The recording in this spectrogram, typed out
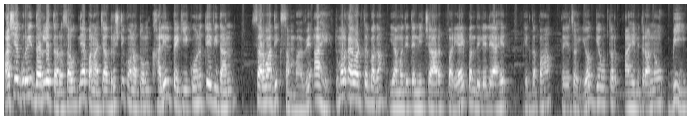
असे गृहीत धरले तर संज्ञापनाच्या दृष्टिकोनातून खालीलपैकी कोणते विधान सर्वाधिक संभाव्य आहे? तुम्हाला काय वाटतं बघा? यामध्ये त्यांनी चार पर्याय पण दिलेले आहेत. एकदा पहा तर याचं योग्य उत्तर आहे मित्रांनो बी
